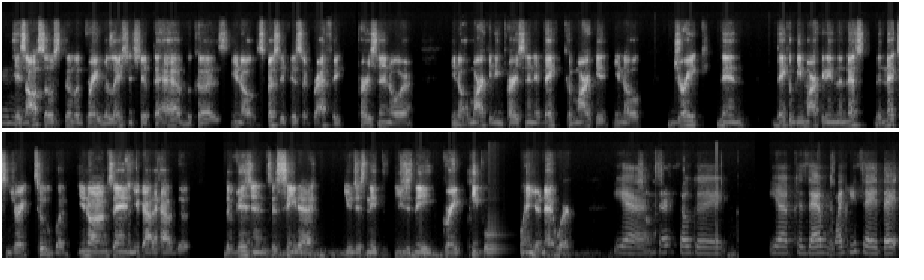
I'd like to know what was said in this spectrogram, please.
mm-hmm. it's also still a great relationship to have because, you know, especially if it's a graphic person or, you know, a marketing person, if they could market, you know, Drake, then they could be marketing the next the next Drake too. But you know what I'm saying? You gotta have the the vision to see that you just need you just need great people in your network. Yeah, so. that's so good. Yep, because that, like you said, that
